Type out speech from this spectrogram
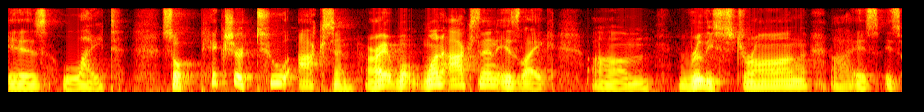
is light. So picture two oxen, all right? One oxen is like, um, really strong. Uh, it's, it's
